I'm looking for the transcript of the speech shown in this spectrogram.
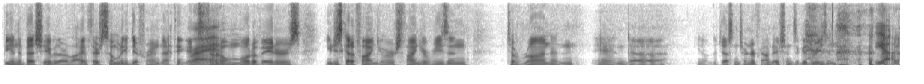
be in the best shape of their life. There's so many different, I think, Right. external motivators. You just got to find yours, find your reason to run, and and uh, you know, the Justin Turner Foundation's a good reason. yeah.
